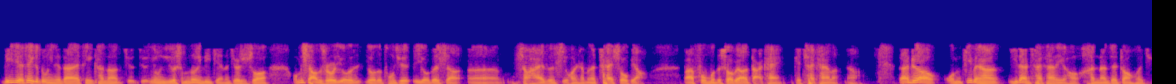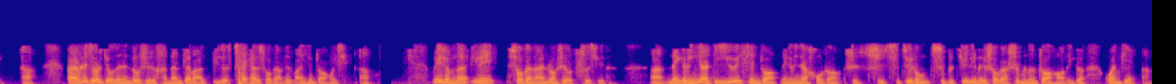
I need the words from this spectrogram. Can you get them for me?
理解这个东西呢，大家可以看到，就就用一个什么东西理解呢？就是说，我们小的时候，有的有的同学，有的小呃小孩子喜欢什么呢？拆手表，把父母的手表打开，给拆开了啊。大家知道，我们基本上一旦拆开了以后，很难再装回去啊。百分之九十九的人都是很难再把一个拆开的手表给完全装回去啊。为什么呢？因为手表的安装是有次序的。啊，哪个零件第一位先装，哪个零件后装，是是是最终是不是决定这个手表是不是能装好的一个关键啊？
